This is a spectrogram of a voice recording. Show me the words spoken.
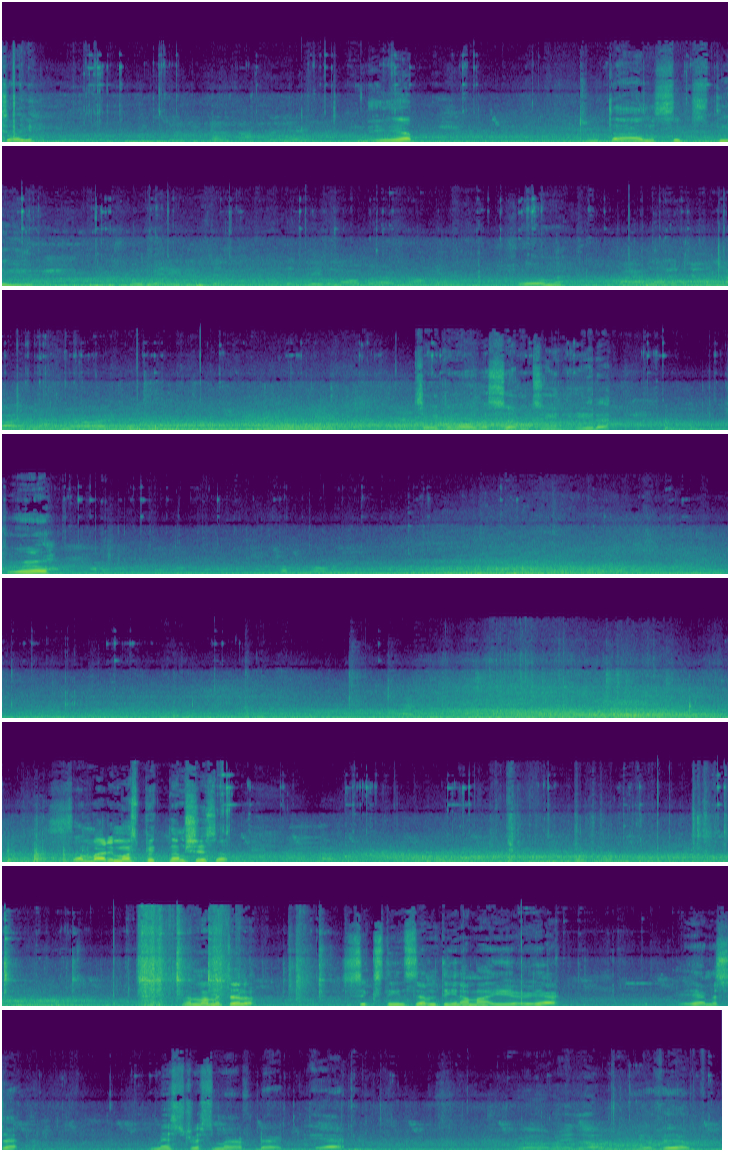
tell you. Yep. 2016. Feel me? Taking over 17. You hear that? For real. Somebody must pick them shits up. Remember me tell her, 16, 17 am I here, yeah? You hear me say? Mistress Murph Dirt, yeah? You already know it. You feel me?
